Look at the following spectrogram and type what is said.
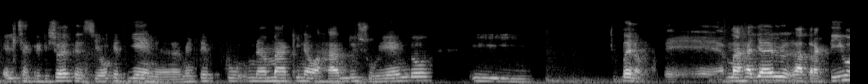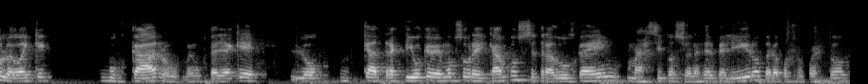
el sacrificio defensivo que tiene. Realmente fue una máquina bajando y subiendo. Y bueno, eh, más allá del atractivo, luego hay que buscar, o me gustaría que lo atractivo que vemos sobre el campo se traduzca en más situaciones de peligro, pero por supuesto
